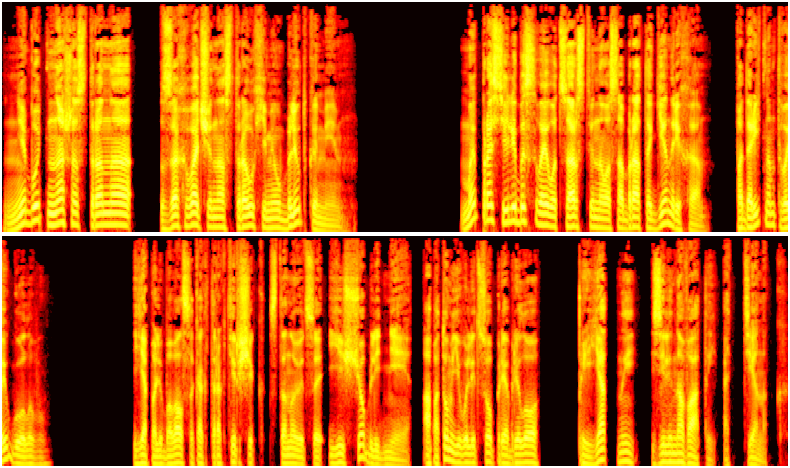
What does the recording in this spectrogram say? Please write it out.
Не будь наша страна захвачена остроухими ублюдками, мы просили бы своего царственного собрата Генриха подарить нам твою голову. Я полюбовался, как трактирщик становится еще бледнее, а потом его лицо приобрело приятный зеленоватый оттенок.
